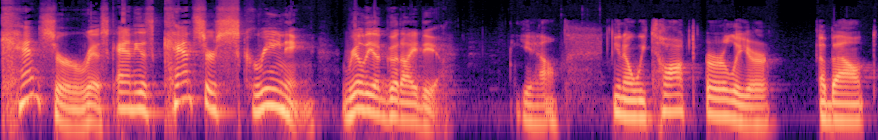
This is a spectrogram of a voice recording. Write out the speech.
cancer risk? And is cancer screening really a good idea? Yeah. You know, we talked earlier about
